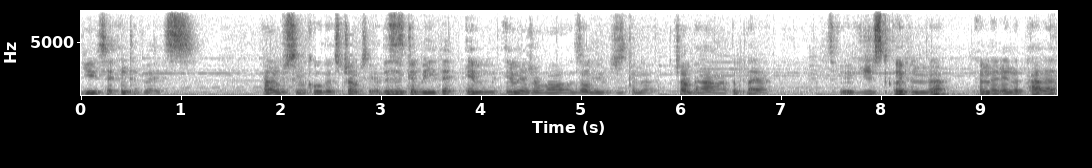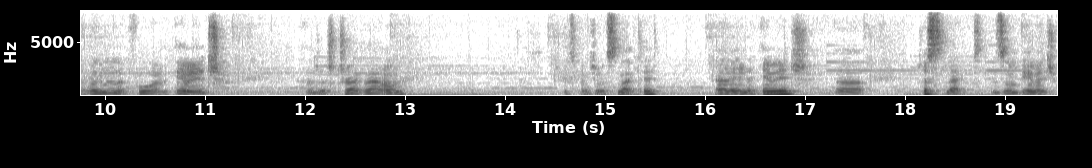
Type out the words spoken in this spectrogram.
user interface. I'm just going to call this jump scare. This is going to be the Im image of our zombie which is going to jump out at the player. So if you just open that and then in the palette we're going to look for an image and just drag that on. Just make sure it's selected. And in the image, uh, just select the zombie image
